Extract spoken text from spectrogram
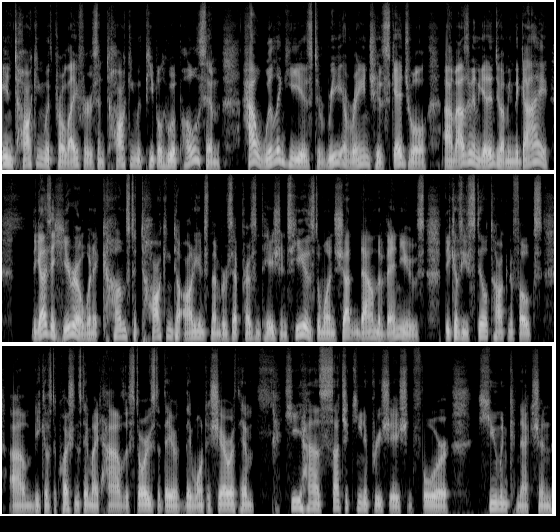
in talking with pro lifers and talking with people who oppose him, how willing he is to rearrange his schedule. Um, I was going to get into, I mean, the guy the guy's a hero when it comes to talking to audience members at presentations. He is the one shutting down the venues because he's still talking to folks um, because the questions they might have, the stories that they they want to share with him. He has such a keen appreciation for human connection.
